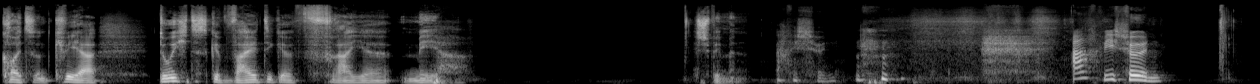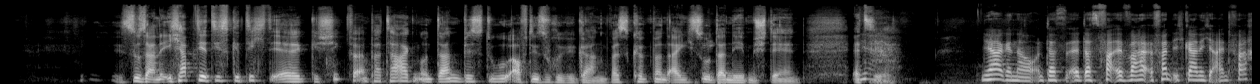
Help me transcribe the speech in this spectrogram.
kreuz und quer durch das gewaltige freie Meer. Schwimmen. Ach, wie schön. Ach, wie schön. Susanne, ich habe dir dieses Gedicht äh, geschickt für ein paar Tagen und dann bist du auf die Suche gegangen. Was könnte man eigentlich so daneben stellen? Erzähl. Ja. Ja, genau. Und das, äh, das war, fand ich gar nicht einfach,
